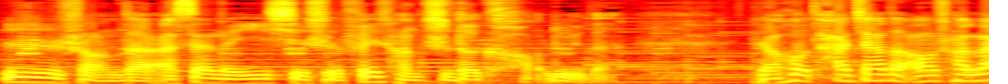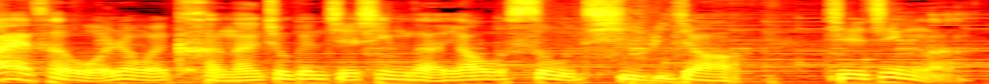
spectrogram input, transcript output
日日爽的 S N 一系是非常值得考虑的。然后他家的 Ultra Light，我认为可能就跟捷信的幺五四五 T 比较接近了。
